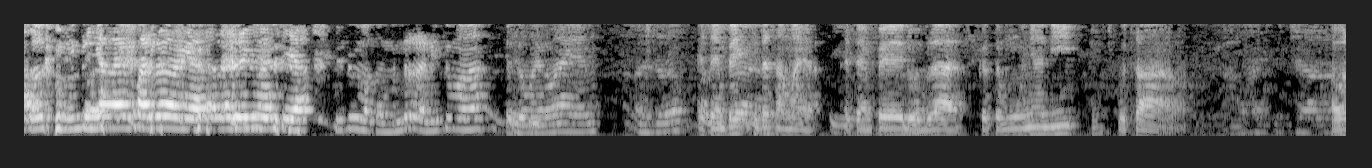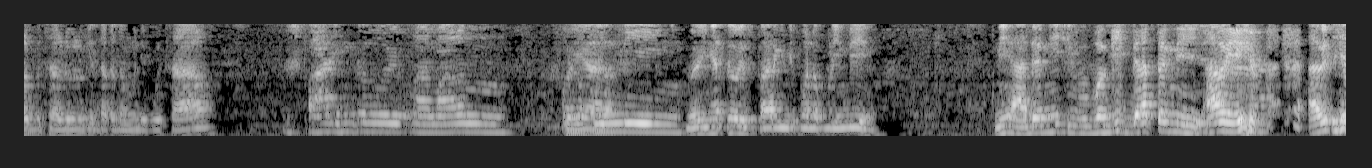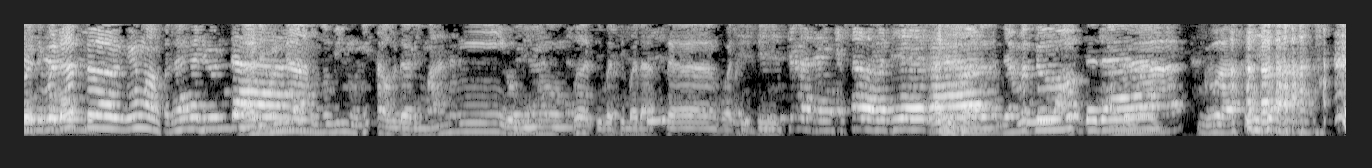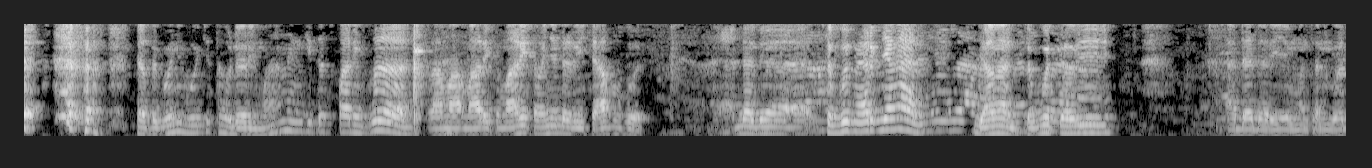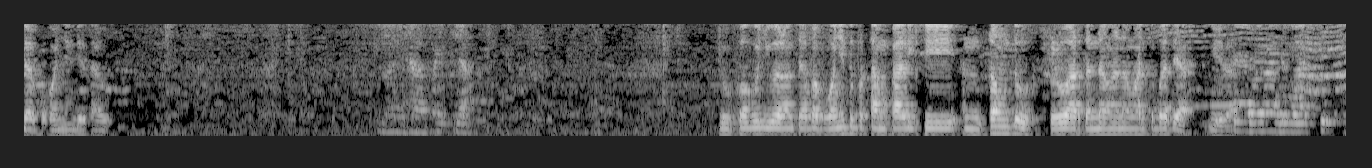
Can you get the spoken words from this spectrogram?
Tinggal lempar doang ya kalau ada yang mati ya. Itu makam beneran itu mah. Kagak main-main. Masalah, SMP kita sama ya? Iya, SMP 12 ketemunya di futsal. Awal futsal. Dulu kita ketemu di futsal. Terus sparring tuh malam-malam Oh iya. pondok blimbing gue inget tuh sparring di pondok belimbing nih ada nih si Bubagik dateng nih. Alif. Alif Iya, tiba-tiba iya. dateng emang. Padahal nggak diundang. Nah diundang, gue bingung nih tahu dari mana nih, gue bingung, gue tiba-tiba dateng posisi situ ada yang kesel sama dia kan? tuh, Dadah. ada gua. Kata gue nih bocah tahu dari mana nih kita sparring. Wah, lama mari kemari taunya dari siapa, Bud? Ada ada. Sebut merek jangan. Jangan sebut kali. Ada dari mantan gue ada pokoknya dia tahu. ya Lupa gue juga lawan siapa. Pokoknya itu pertama kali si Entong tuh keluar tendangan sama tebat ya. Gila.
